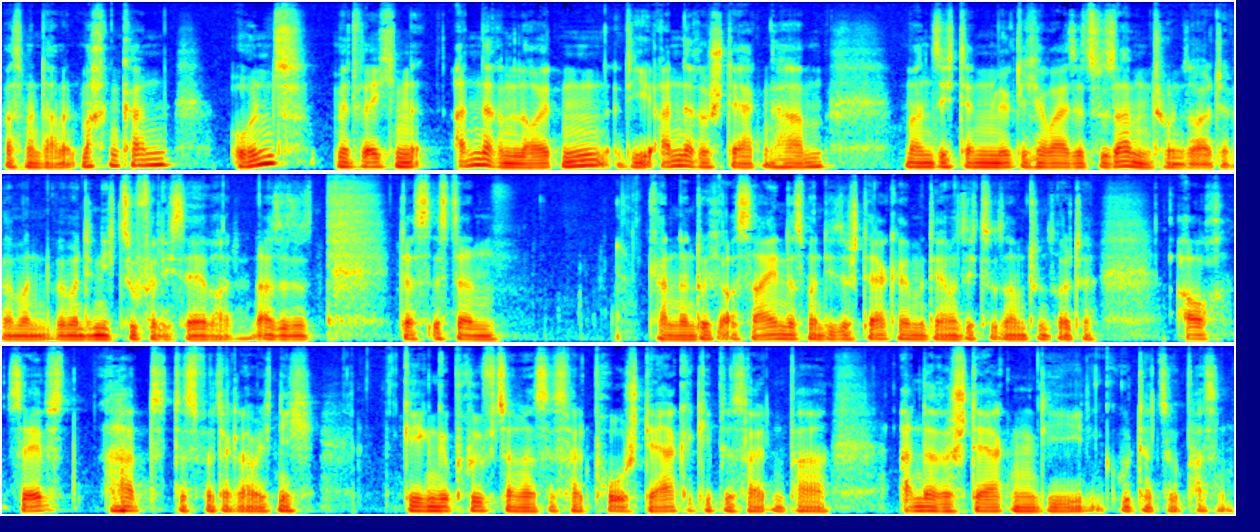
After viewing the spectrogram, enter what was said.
was man damit machen kann und mit welchen anderen Leuten, die andere Stärken haben, man sich denn möglicherweise zusammentun sollte, wenn man, wenn man die nicht zufällig selber hat. Also das, das ist dann, kann dann durchaus sein, dass man diese Stärke, mit der man sich zusammentun sollte, auch selbst hat. Das wird da, glaube ich, nicht gegengeprüft, sondern es ist halt pro Stärke gibt es halt ein paar andere Stärken, die gut dazu passen.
